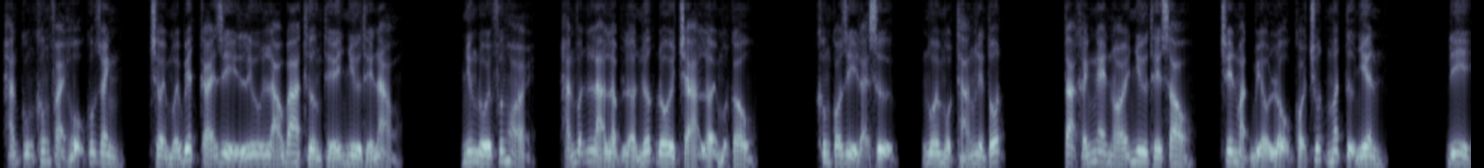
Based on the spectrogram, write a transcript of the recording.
Hắn cũng không phải hộ quốc doanh, trời mới biết cái gì lưu lão ba thương thế như thế nào. Nhưng đối phương hỏi, hắn vẫn là lập lờ nước đôi trả lời một câu. Không có gì đại sự, nuôi một tháng liền tốt. Tạ khánh nghe nói như thế sau, trên mặt biểu lộ có chút mất tự nhiên. Đi,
